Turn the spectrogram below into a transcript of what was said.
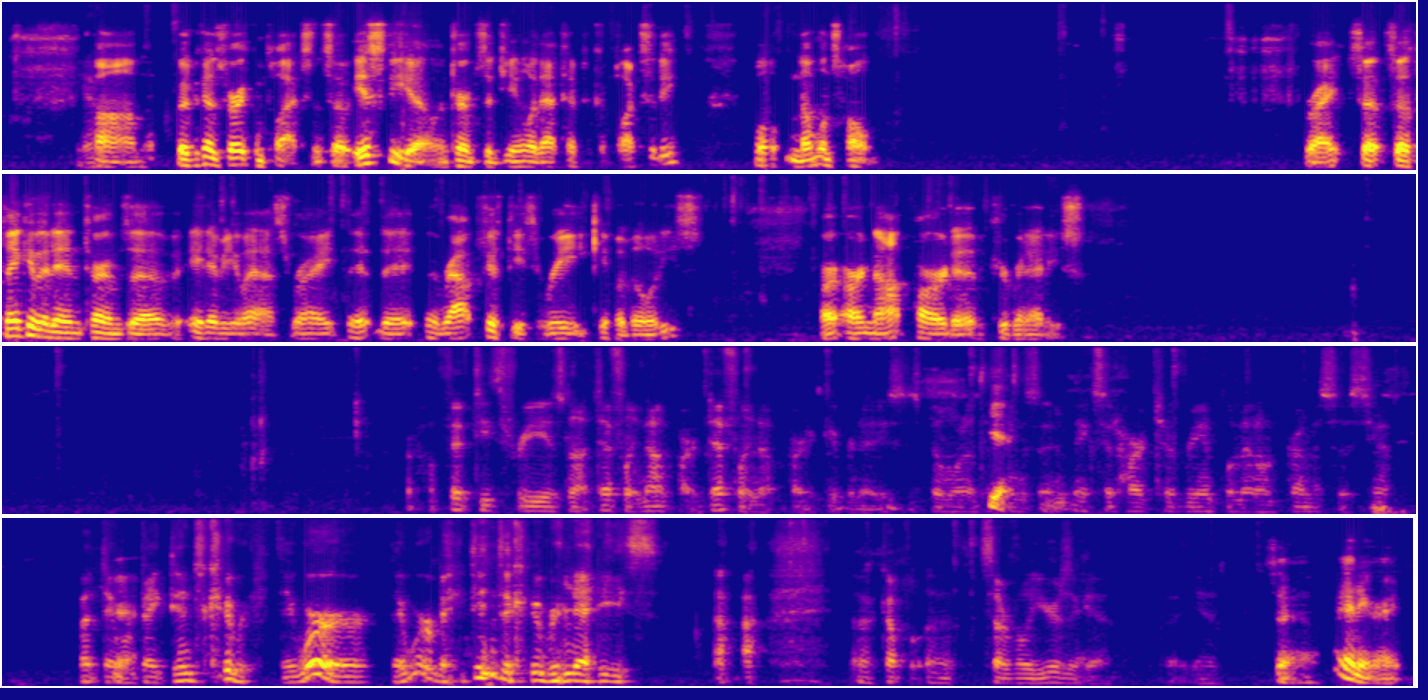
Yeah. Um, but it becomes very complex. And so Istio, in terms of dealing with that type of complexity, well, no one's home. Right. So so think of it in terms of AWS, right? The the, the Route 53 capabilities are, are not part of Kubernetes. Well, 53 is not definitely not part definitely not part of Kubernetes. It's been one of the Yeah. things that makes it hard to re-implement on premises. Yeah, but they Yeah. were baked into Kubernetes. They were they were baked into Kubernetes a couple uh, several years ago. But yeah, So anyway,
